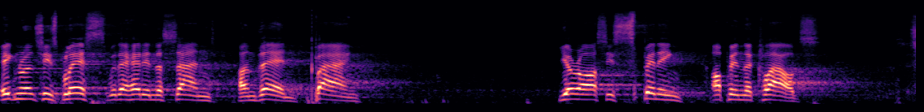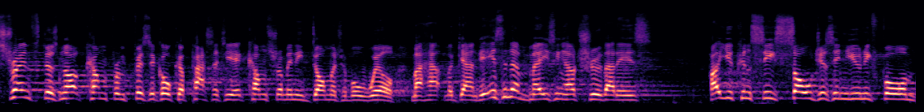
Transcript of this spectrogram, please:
Ignorance is bliss with a head in the sand, and then bang, your ass is spinning up in the clouds. Strength does not come from physical capacity, it comes from an indomitable will. Mahatma Gandhi. Isn't it amazing how true that is? How you can see soldiers in uniform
